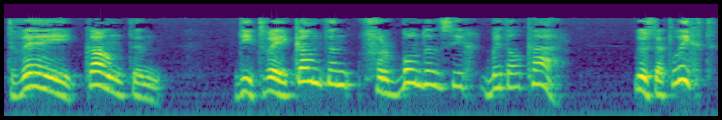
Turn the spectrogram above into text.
twee kanten, die twee kanten verbonden zich met elkaar. Dus dat licht,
